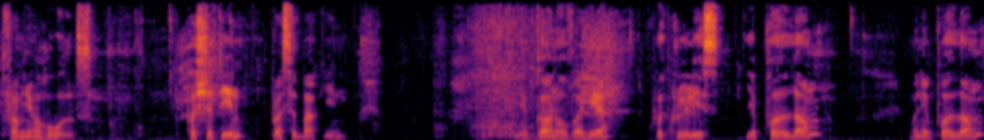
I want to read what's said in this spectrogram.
from your holes. Push it in press it back in. Your gun over here quick release. You pull down. When you pull down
